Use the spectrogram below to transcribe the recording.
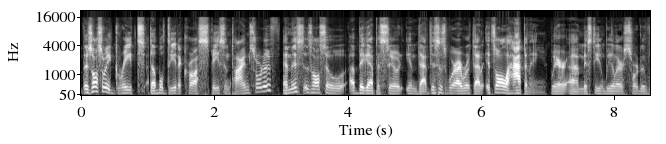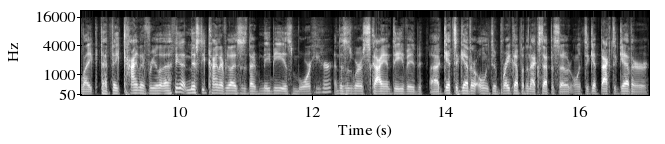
There's also a great double date across space and time, sort of, and this is also a big episode in that this is where I wrote down it's all happening, where uh, Misty and Wheeler sort of like that they kind of realize. I think that Misty kind of realizes there maybe is more here, and this is where Sky and David uh, get together only to break up in the next episode, only to get back together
